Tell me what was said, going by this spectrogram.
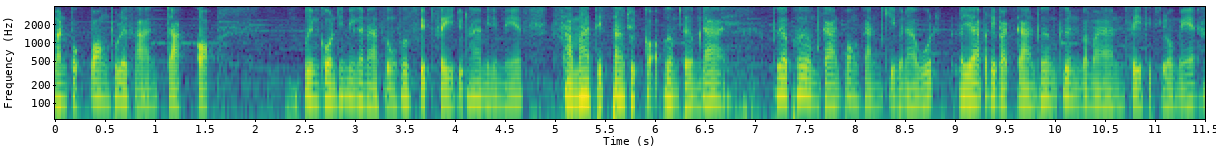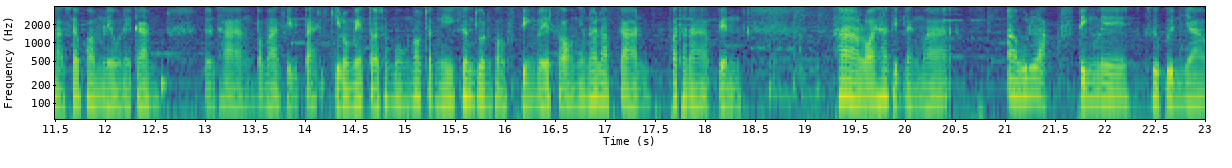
มันปกป้องผู้โดยสารจากเกาะ ปืนกลที่มีขนาดสูงสุด 14.5มิลลิเมตรสามารถติดตั้งชุดเกาะเพิ่มเติมได้ เพื่อเพิ่มการป้องกันขีปนาวุธ ระยะปฏิบัติการเพิ่มขึ้นประมาณ 40 กิโลเมตร หากใช้ความเร็วในการเดินทางประมาณ 48 กิโลเมตรต่อชั่วโมง นอกจากนี้เครื่องยนต์ของ Stingray 2 ยังได้รับการพัฒนาเป็น 550 แรงม้า อาวุธหลัก Stingray คือปืนยาว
